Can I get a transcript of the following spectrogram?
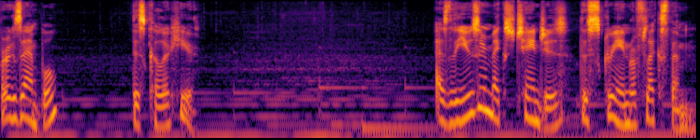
For example, this color here. As the user makes changes, the screen reflects them.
